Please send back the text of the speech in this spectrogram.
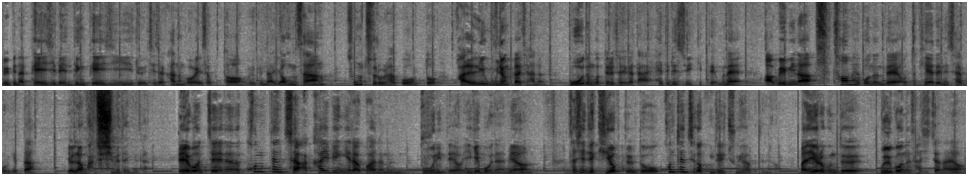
웨비나 페이지, 랜딩 페이지를 제작하는 거에서부터 웨비나 영상 송출을 하고 또 관리 운영까지 하는 모든 것들을 저희가 다 해드릴 수 있기 때문에 아 웨비나 처음 해보는데 어떻게 해야 되는지 잘 모르겠다 연락만 주시면 됩니다. 네 번째는 콘텐츠 아카이빙이라고 하는 부분인데요. 이게 뭐냐면 사실 이제 기업들도 콘텐츠가 굉장히 중요하거든요. 만약 여러분들 물건을 사시잖아요.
